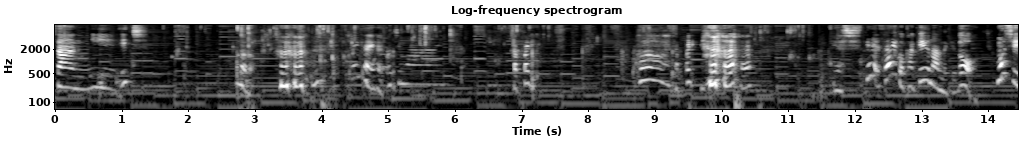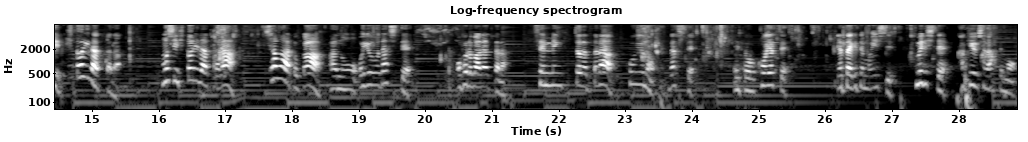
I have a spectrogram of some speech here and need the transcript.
321どうぞ。はいはいはい落ちます。さっぱり。はあさっぱり。よし。で最後かけ湯なんだけどもし1人だったらもし1人だったらシャワーとかあのお湯を出してお風呂場だったら洗面所だったらこういうの出して、えっと、こうやってやってあげてもいいし無理してかけ湯しなくても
